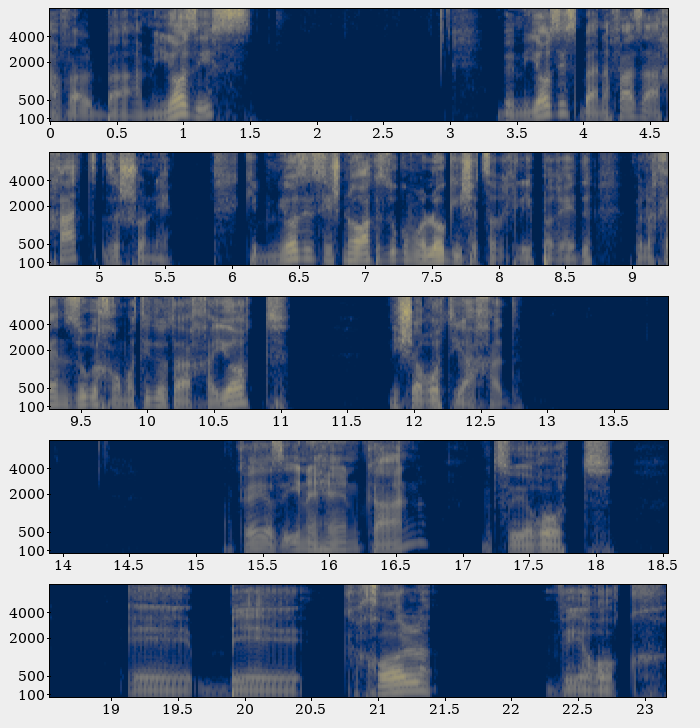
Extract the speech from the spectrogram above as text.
אבל במיוזיס, במיוזיס, באנפאזה אחת, זה שונה. כי במיוזיס ישנו רק זוג הומולוגי שצריך להיפרד, ולכן זוג הכרומטידות האחיות נשארות יחד. אוקיי? אז הנה הן כאן, מצוירות אה, בכחול וירוק.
